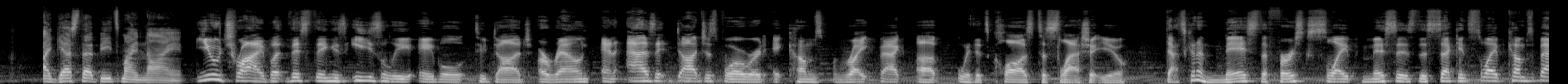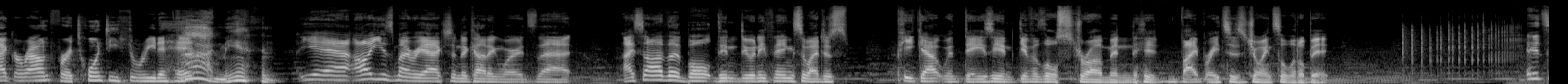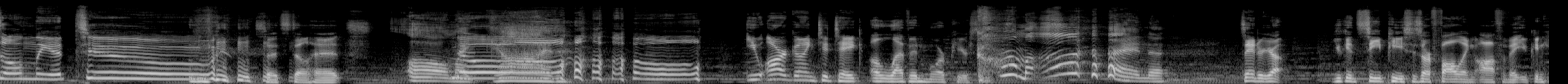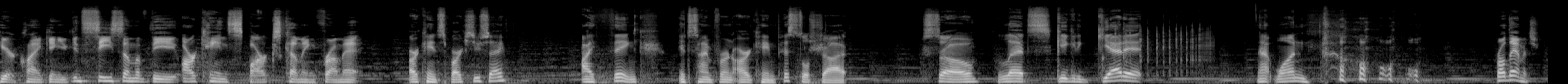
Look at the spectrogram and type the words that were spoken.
I guess that beats my nine. You try, but this thing is easily able to dodge around, and as it dodges forward, it comes right back up with its claws to slash at you. That's gonna miss. The first swipe misses. The second swipe comes back around for a 23 to hit. God, man. Yeah, I'll use my reaction to cutting words that I saw the bolt didn't do anything, so I just peek out with Daisy and give a little strum and it vibrates his joints a little bit. It's only a two. so it still hits. Oh my god. god. You are going to take 11 more piercing. Come on. Xander, you're up. You can see pieces are falling off of it. You can hear clanking. You can see some of the arcane sparks coming from it. Arcane sparks, you say? I think it's time for an arcane pistol shot. So let's giggity get it. That one. Roll damage.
